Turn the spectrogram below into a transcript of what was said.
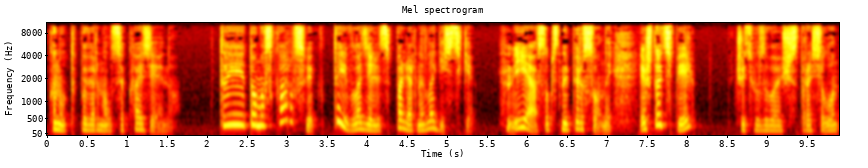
Кнут повернулся к хозяину. «Ты Томас Карлсвик? Ты владелец полярной логистики?» «Я, собственной персоной. И что теперь?» Чуть вызывающе спросил он.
